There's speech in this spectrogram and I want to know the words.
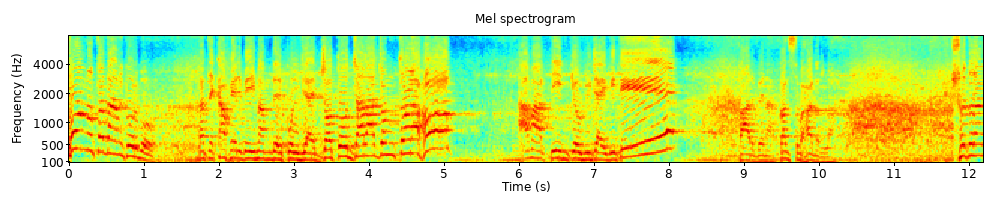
পূর্ণতা দান করব তাতে কাফের বেঈমানদের কলজায় যত জ্বালা যন্ত্রণা হোক আমার দিন কেউ বিটাই দিতে পারবে না। সুবহানাল্লাহ। সুতরাং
